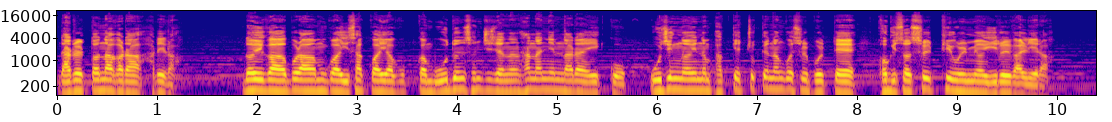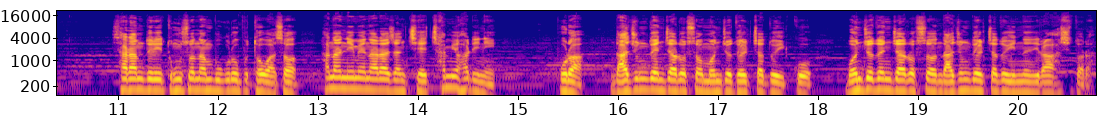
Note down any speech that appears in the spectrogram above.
나를 떠나가라 하리라 너희가 아브라함과 이삭과 야곱과 모든 선지자는 하나님 나라에 있고 오직 너희는 밖에 쫓겨난 것을 볼 때 거기서 슬피 울며 이를 갈리라. 사람들이 동서남북으로부터 와서 하나님의 나라 잔치에 참여하리니 보라 나중된 자로서 먼저 될 자도 있고 먼저 된 자로서 나중될 자도 있느니라 하시더라.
